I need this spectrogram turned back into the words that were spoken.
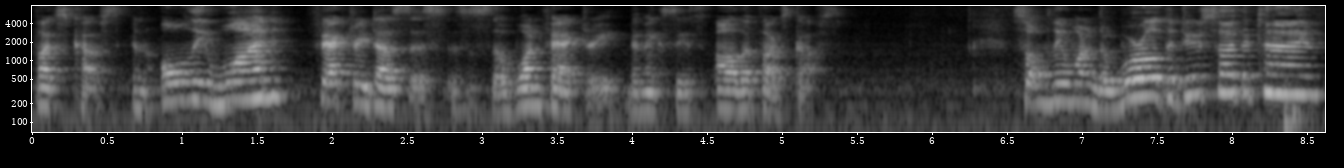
flex cuffs, and only one factory does this. This is the one factory that makes these all the flex cuffs. So only one in the world to do so at the time,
